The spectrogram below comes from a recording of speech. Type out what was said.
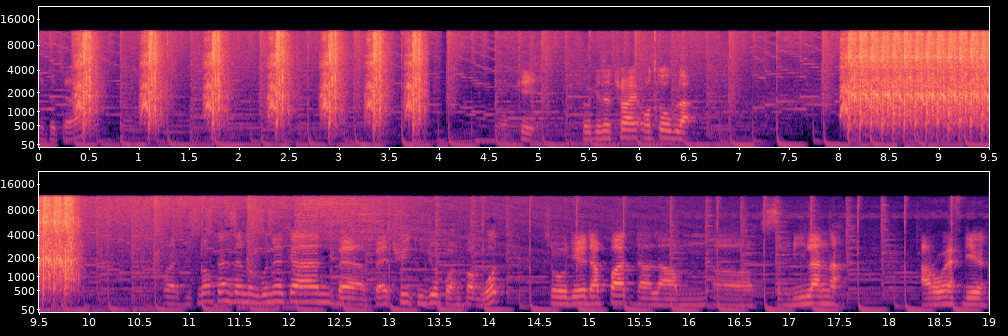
Ni pecah. Okay, so kita try auto pula. Alright, disebabkan saya menggunakan bateri 7.4 volt, so dia dapat dalam uh, 9 lah ROF dia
